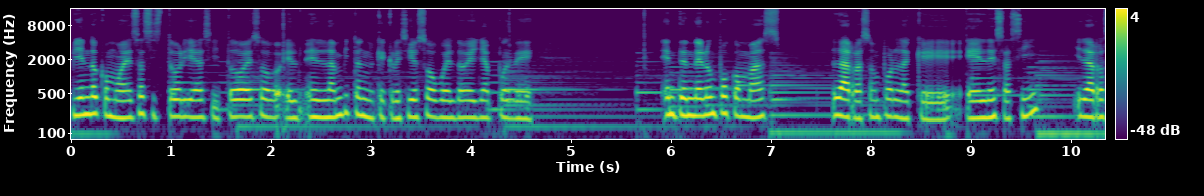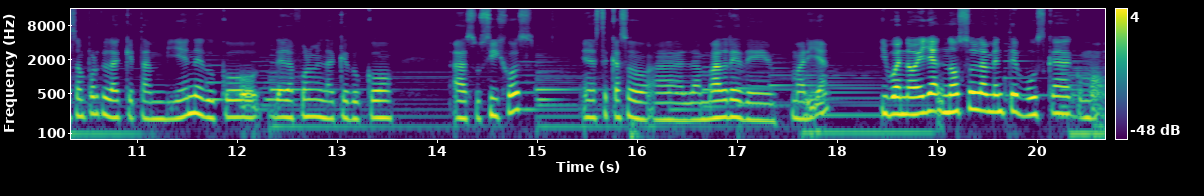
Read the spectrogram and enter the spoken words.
viendo como esas historias y todo eso, el, el ámbito en el que creció su abuelo, ella puede entender un poco más la razón por la que él es así y la razón por la que también educó de la forma en la que educó a sus hijos, en este caso a la madre de María. Y bueno, ella no solamente busca como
